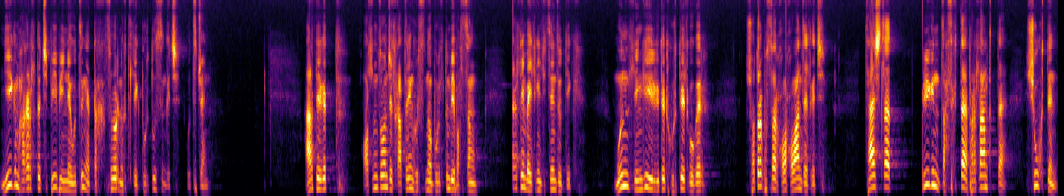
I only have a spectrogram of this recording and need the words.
нийгэм хагаралтаж бие биенээ үзен ядах суур нөхцөлийг бүрдүүлсэн гэж үзэж байна. Ард иргэд олон зуун жил газрын хөрснөө бүрэлдэн бий болсон байгалийн баялагын лицензүүдийг мөн л энгийн иргэдэд хүртээлгүйгээр шудраг бусаар хуваан зэлгэж цаашлаад бүрийг нь засагтай парламенттай шүүхтэн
